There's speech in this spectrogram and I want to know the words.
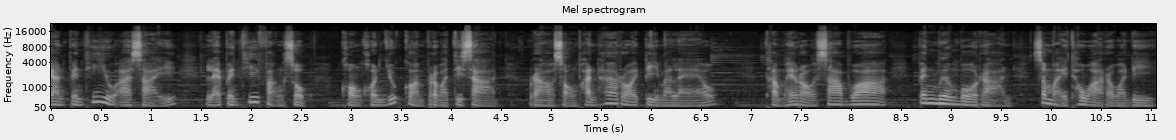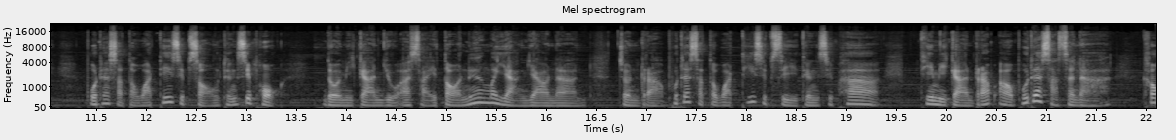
การเป็นที่อยู่อาศัย และเป็นที่ฝังศพของคนยุคก่อนประวัติศาสตร์ ราว 2,500 ปีมาแล้วทำให้เราทราบว่าเป็นเมืองโบราณ สมัยทวารวดี พุทธศตวรรษที่ 12ถึง16 โดยมีการอยู่อาศัยต่อเนื่องมาอย่างยาวนาน จนราวพุทธศตวรรษที่ 14ถึง15 ที่มีการรับเอาพุทธศาสนาเข้า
